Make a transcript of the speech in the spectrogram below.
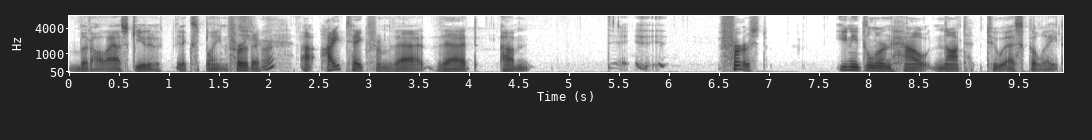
but I'll ask you to explain further. Sure. Uh, I take from that that um, first, you need to learn how not to escalate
